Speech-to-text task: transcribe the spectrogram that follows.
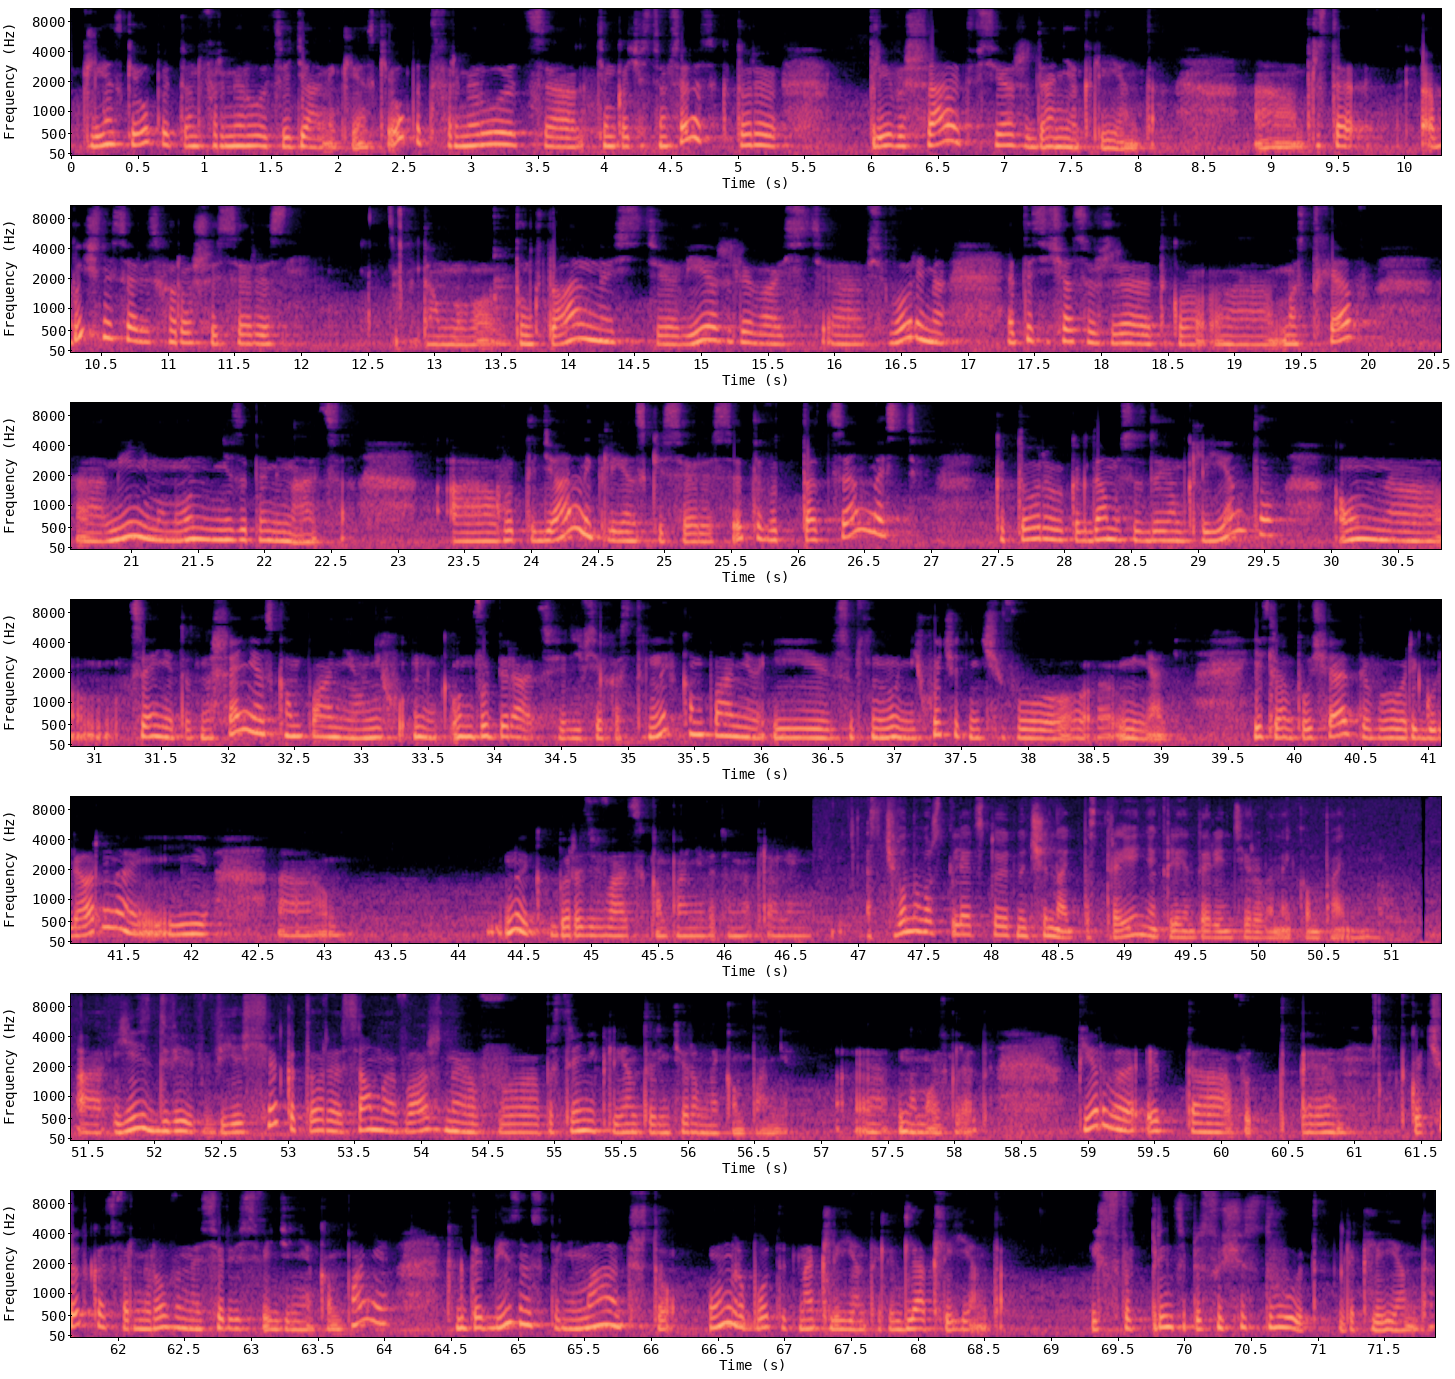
Клиентский опыт, он формируется, идеальный клиентский опыт формируется тем качеством сервиса, который превышает все ожидания клиента. А, просто обычный сервис, хороший сервис, там пунктуальность, вежливость, э, все вовремя, это сейчас уже такой э, must-have, э, минимум, он не запоминается. А вот идеальный клиентский сервис – это вот та ценность, которую, когда мы создаем клиенту, он э, ценит отношения с компанией, он, не, ну, он выбирает среди всех остальных компанию и, собственно, ну, не хочет ничего э, менять, если он получает его регулярно и э, ну и как бы развивается компания в этом направлении. А с чего, на ваш взгляд, стоит начинать построение клиентоориентированной компании? А, есть две вещи, которые самые важные в построении клиентоориентированной компании. Э, на мой взгляд. Первое – это вот, э, такое четкое сформированное сервис-видение компании, когда бизнес понимает, что он работает на клиента или для клиента, или в принципе существует для клиента.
